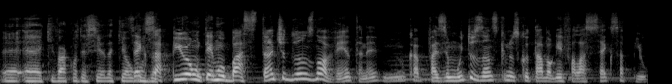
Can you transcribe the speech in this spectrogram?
é, é, que vai acontecer daqui a alguns Sex anos. appeal é um termo bastante dos anos 90, né? Nunca, fazia muitos anos que não escutava alguém falar sex appeal.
